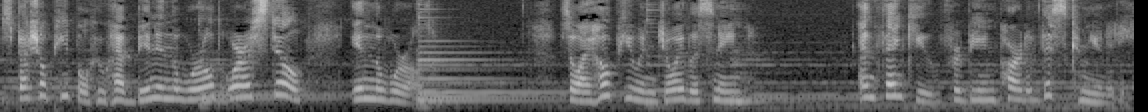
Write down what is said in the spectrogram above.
special people who have been in the world or are still in the world. So I hope you enjoy listening and thank you for being part of this community.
